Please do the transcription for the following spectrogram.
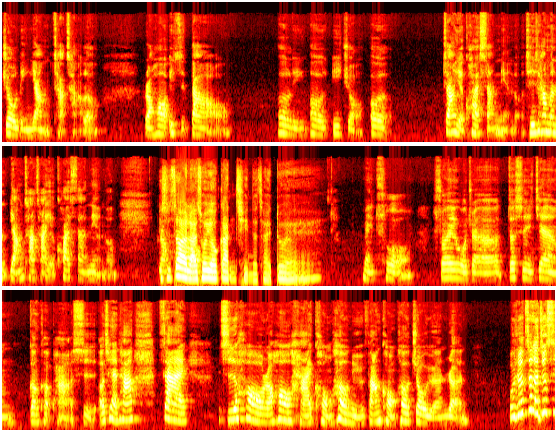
就领养查查了，然后一直到二零二一九二，这样也快三年了。其实他们养查查也快三年了。其实照理来说，有感情的才对。没错，所以我觉得这是一件更可怕的事。而且他在之后，然后还恐吓女方，恐吓救援人。我觉得这个就是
